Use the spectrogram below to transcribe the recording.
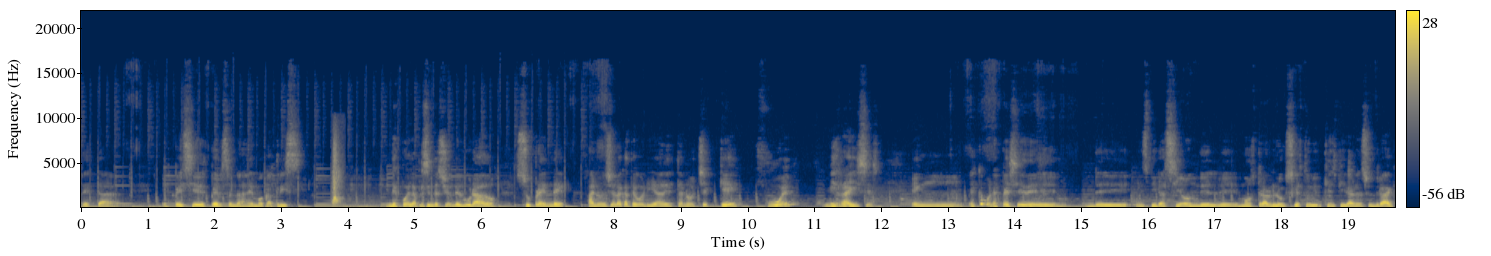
de esta especie de personaje mocatriz. Después de la presentación del jurado, Suprende anunció la categoría de esta noche que fue Mis Raíces. es como una especie de de inspiración, de, mostrar looks que, que inspiraran su drag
